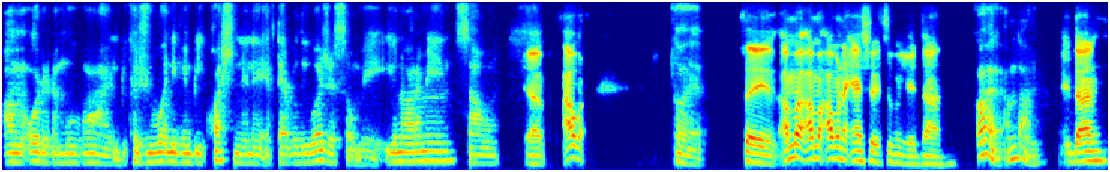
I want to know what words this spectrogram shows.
um, in order to move on, because you wouldn't even be questioning it if that really was your soulmate. You know what I mean? So yeah, I would go ahead. Say, I'm, a, I'm, a, I want to answer it to when you're done. Go ahead, I'm done. You're done.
